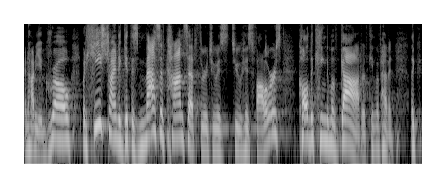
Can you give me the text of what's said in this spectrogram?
and how do you grow, but he's trying to get this massive concept through to his, to his followers called the kingdom of God or the kingdom of heaven. Like,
